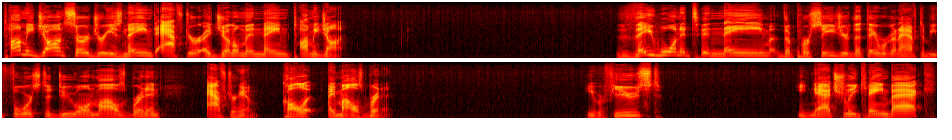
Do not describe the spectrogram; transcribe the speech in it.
Tommy John surgery is named after a gentleman named Tommy John. They wanted to name the procedure that they were going to have to be forced to do on Miles Brennan after him. Call it a Miles Brennan. He refused. He naturally came back.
